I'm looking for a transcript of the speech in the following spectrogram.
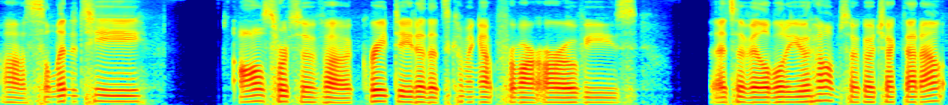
uh, salinity, all sorts of uh, great data that's coming up from our ROVs that's available to you at home. So go check that out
